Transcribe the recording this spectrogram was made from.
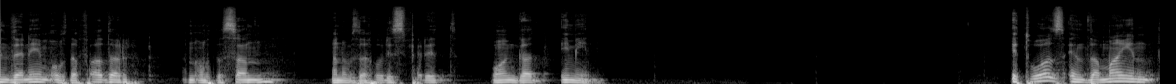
In the name of the Father, and of the Son, and of the Holy Spirit, one God, Amen. It was in the mind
